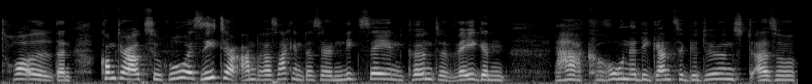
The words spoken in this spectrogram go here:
toll. Dann kommt er auch zur Ruhe, sieht er andere Sachen, dass er nicht sehen könnte wegen ja, Corona, die ganze Gedöns. Also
